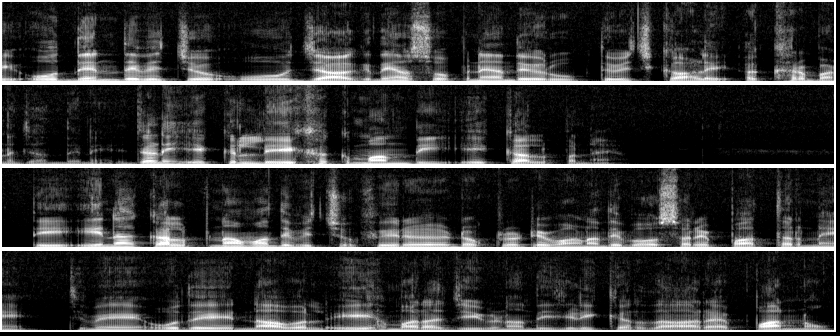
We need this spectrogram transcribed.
ਤੇ ਉਹ ਦਿਨ ਦੇ ਵਿੱਚ ਉਹ ਜਾਗਦਿਆਂ ਸੁਪਨਿਆਂ ਦੇ ਰੂਪ ਦੇ ਵਿੱਚ ਕਾਲੇ ਅੱਖਰ ਬਣ ਜਾਂਦੇ ਨੇ। ਜਾਨੀ ਇੱਕ ਲੇਖਕ ਮਨ ਦੀ ਇਹ ਕਲਪਨਾ ਹੈ। ਤੇ ਇਹਨਾਂ ਕਲਪਨਾਵਾਂ ਦੇ ਵਿੱਚ ਫਿਰ ਡਾਕਟਰ ਟਿਵਾਣਾ ਦੇ ਬਹੁਤ ਸਾਰੇ ਪਾਤਰ ਨੇ, ਜਿਵੇਂ ਉਹਦੇ ਨਾਵਲ, ਇਹ ਹਮਾਰਾ ਜੀਵਨਾਂ ਦੀ ਜਿਹੜੀ ਕਿਰਦਾਰ ਹੈ, ਭਾਨੋ।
